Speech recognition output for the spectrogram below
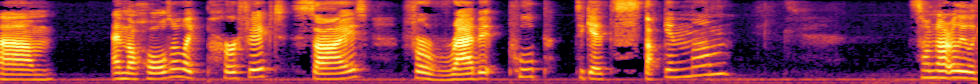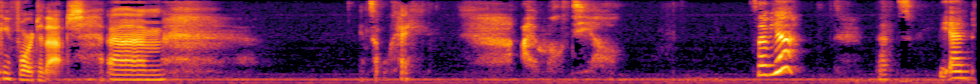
Um, and the holes are like perfect size for rabbit poop to get stuck in them. So I'm not really looking forward to that. Um, it's okay. I will deal. So yeah, that's the end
